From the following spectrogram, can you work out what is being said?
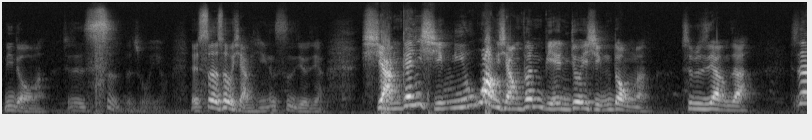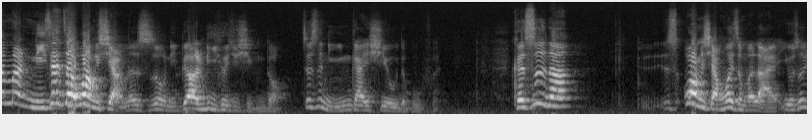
你懂吗？这是势的作用，色受想行识就这样，想跟行，你妄想分别，你就会行动啊，是不是这样子啊？那么你在在妄想的时候，你不要立刻去行动，这是你应该修的部分。可是呢，妄想会怎么来？有时候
